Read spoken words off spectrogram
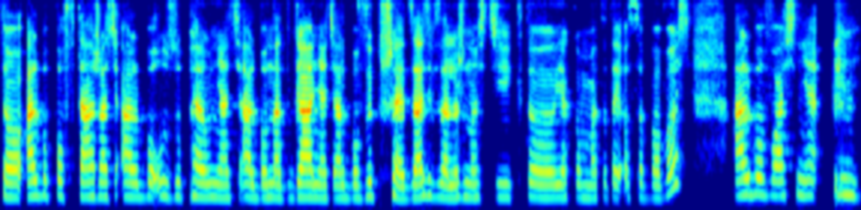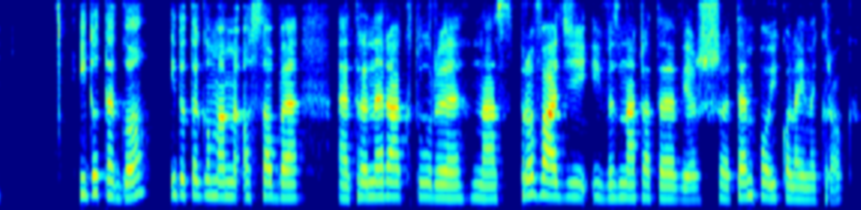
to albo powtarzać, albo uzupełniać, albo nadganiać, albo wyprzedzać, w zależności kto jaką ma tutaj osobowość, albo właśnie i do tego i do tego mamy osobę, e, trenera, który nas prowadzi i wyznacza te, wiesz, tempo i kolejny krok.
